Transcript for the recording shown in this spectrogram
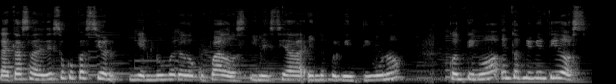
la tasa de desocupación y el número de ocupados iniciada en 2021 continuó en 2022,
